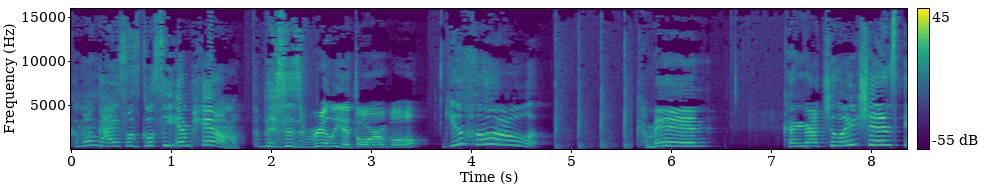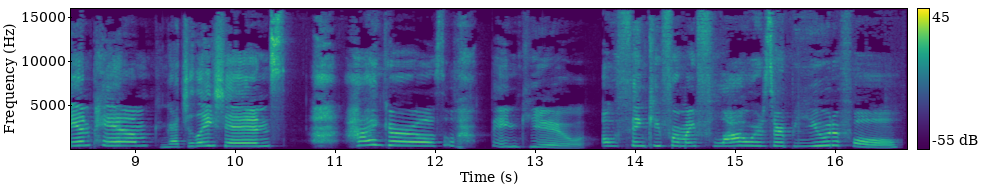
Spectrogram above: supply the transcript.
Come on, guys, let's go see Aunt Pam. This is really adorable. Yoo-hoo! Come in. Congratulations, Aunt Pam. Congratulations. Hi, girls. Thank you. Oh, thank you for my flowers. They're beautiful.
